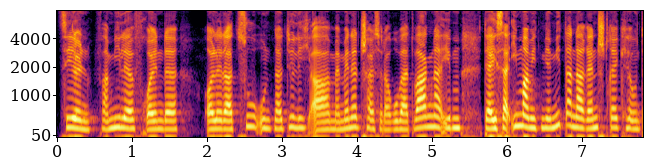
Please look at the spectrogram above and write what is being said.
zählen Familie, Freunde, alle dazu und natürlich auch mein Manager, also der Robert Wagner eben, der ist auch immer mit mir mit an der Rennstrecke und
